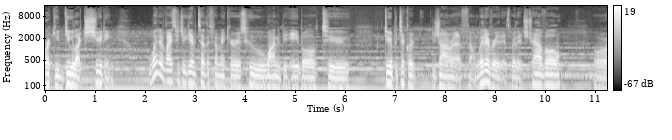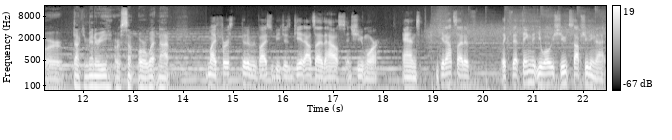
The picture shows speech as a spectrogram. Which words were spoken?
work you do, like shooting. What advice would you give to other filmmakers who want to be able to do a particular genre of film, whatever it is, whether it's travel or documentary or some or whatnot? My first bit of advice would be just get outside of the house and shoot more, and get outside of like that thing that you always shoot. Stop shooting that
